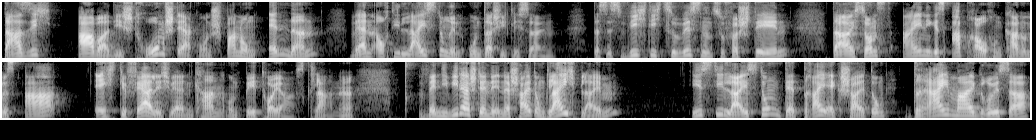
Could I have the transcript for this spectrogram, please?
Da sich aber die Stromstärken und Spannungen ändern, werden auch die Leistungen unterschiedlich sein. Das ist wichtig zu wissen und zu verstehen, da ich sonst einiges abrauchen kann und es A echt gefährlich werden kann und B teuer, ist klar, ne? Wenn die Widerstände in der Schaltung gleich bleiben, ist die Leistung der Dreieckschaltung dreimal größer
